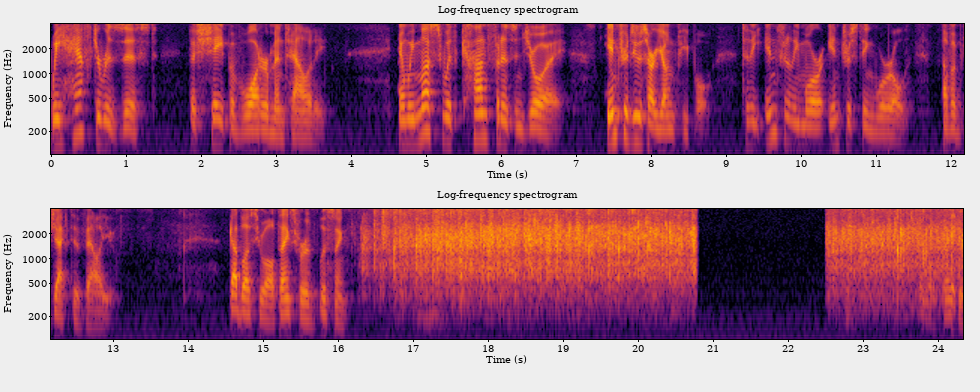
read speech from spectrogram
we have to resist the shape of water mentality. And we must, with confidence and joy, introduce our young people to the infinitely more interesting world of objective value. God bless you all. Thanks for listening. Thank you.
